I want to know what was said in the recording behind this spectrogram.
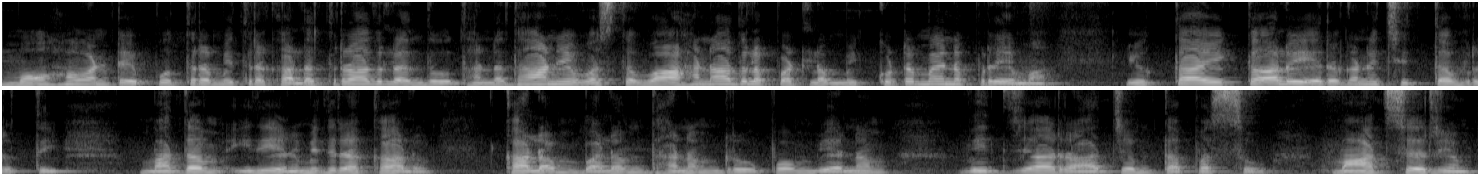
మోహం అంటే పుత్రమిత్ర కలత్రాదులందు ధనధాన్య వస్తు వాహనాదుల పట్ల మిక్కుటమైన ప్రేమ యుక్తాయుక్తాలు ఎరగని చిత్తవృత్తి. మదం ఇది ఎనిమిది రకాలు. కలం బలం ధనం రూపం వ్యనం విద్య రాజ్యం తపస్సు. మాత్సర్యం.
